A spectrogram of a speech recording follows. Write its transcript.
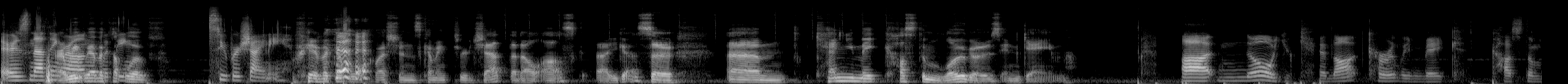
There's nothing All right, we, wrong we have a couple being of super shiny. we have a couple of questions coming through chat that I'll ask uh, you guys. So, um, can you make custom logos in game? Uh, no, you cannot currently make custom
